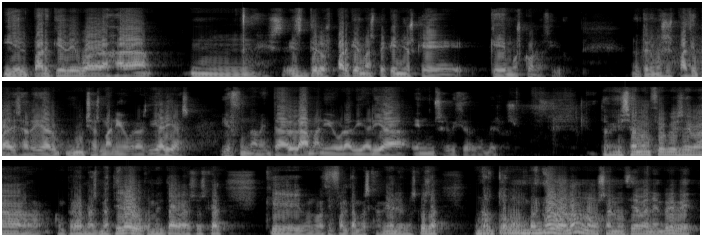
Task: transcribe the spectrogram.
Y el parque de Guadalajara mm, es, de los parques más pequeños que, que hemos conocido. No tenemos espacio para desarrollar muchas maniobras diarias y es fundamental la maniobra diaria en un servicio de bomberos. También se anunció que se va a comprar más material, lo comentabas, Oscar, que no hace falta más camiones, más cosas. Un autobomba nuevo, ¿no? Nos anunciaban en breve.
